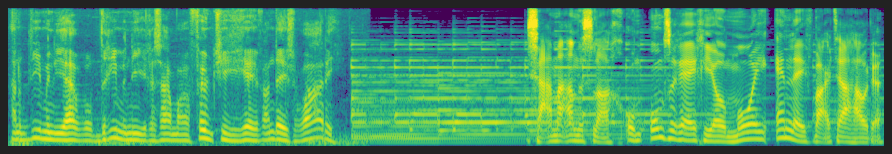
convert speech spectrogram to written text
En op die manier hebben we op drie manieren zeg maar, een functie gegeven aan deze wadi. Samen aan de slag om onze regio mooi en leefbaar te houden,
